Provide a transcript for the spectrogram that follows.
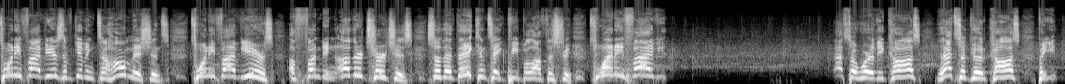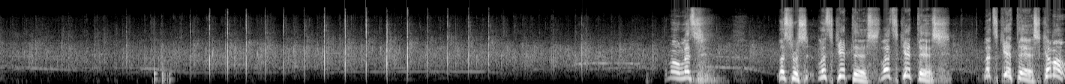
25 years of giving to home missions, 25 years of funding other churches so that they can take people off the street. 25 That's a worthy cause. That's a good cause, but you, Come on, let's let's let's get this. Let's get this. Let's get this. Come on.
